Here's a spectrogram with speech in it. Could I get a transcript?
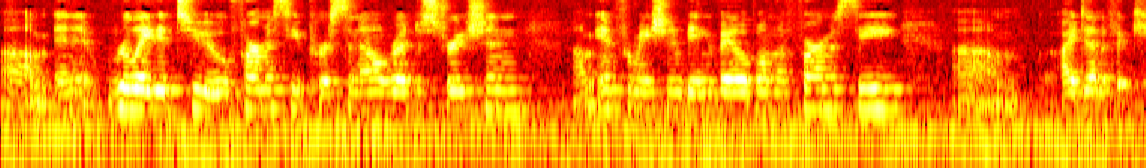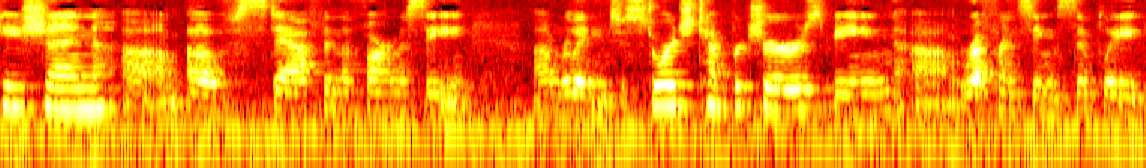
um, and it related to pharmacy personnel registration um, information being available in the pharmacy, um, identification um, of staff in the pharmacy um, relating to storage temperatures, being referencing simply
